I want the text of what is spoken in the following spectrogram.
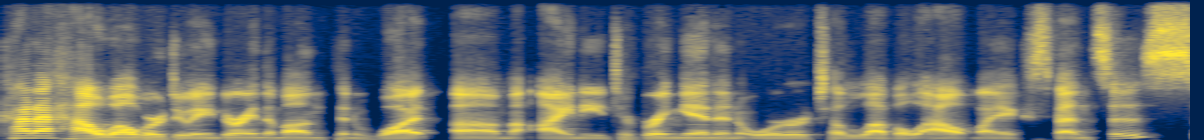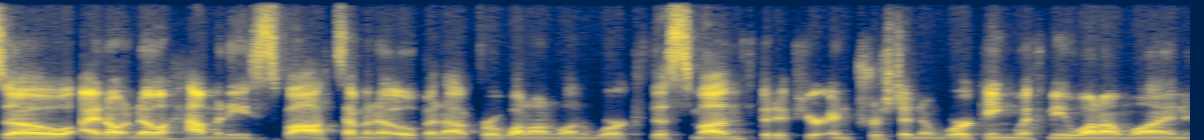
kind of how well we're doing during the month and what um, I need to bring in in order to level out my expenses. So I don't know how many spots I'm going to open up for one on one work this month, but if you're interested in working with me one on one,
